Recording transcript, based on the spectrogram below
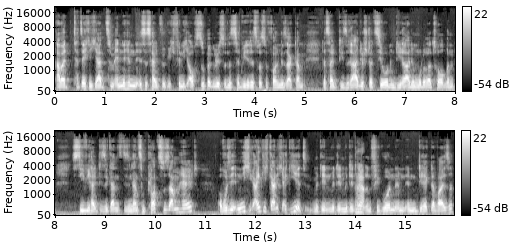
aber tatsächlich, ja, zum Ende hin ist es halt wirklich, finde ich, auch super gelöst. Und das ist halt wieder das, was wir vorhin gesagt haben, dass halt diese Radiostation und die Radiomoderatorin Stevie halt diese ganz, diesen ganzen Plot zusammenhält obwohl sie nicht eigentlich gar nicht agiert mit den mit den mit den ja. anderen Figuren in, in direkter Weise.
